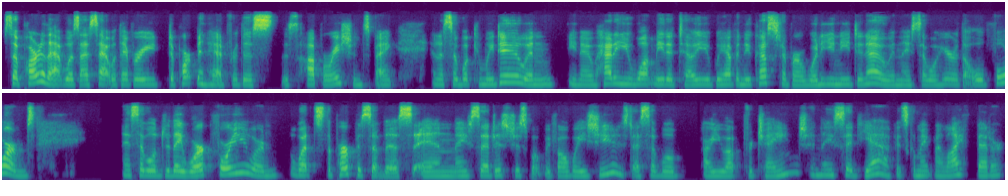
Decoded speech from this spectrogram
so part of that was I sat with every department head for this this operations bank and I said, what can we do? And you know, how do you want me to tell you we have a new customer? What do you need to know? And they said, well, here are the old forms. I said, Well, do they work for you or what's the purpose of this? And they said, It's just what we've always used. I said, Well, are you up for change? And they said, Yeah, if it's going to make my life better.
